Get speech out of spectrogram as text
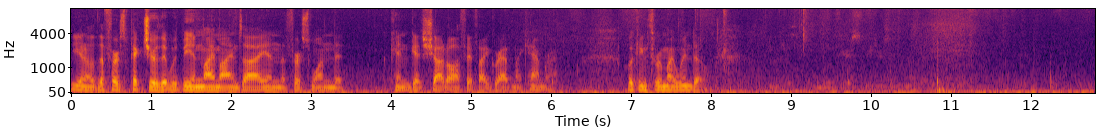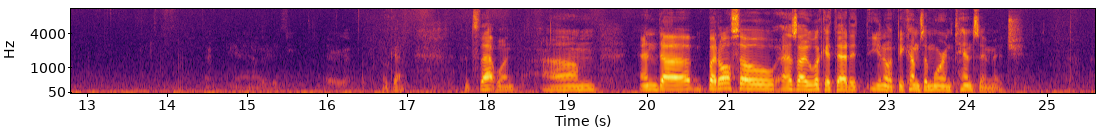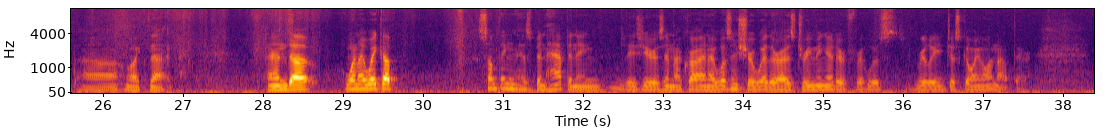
you know, the first picture that would be in my mind's eye and the first one that can get shot off if I grab my camera, looking through my window. Okay, it's that one. Um, and uh, but also, as I look at that, it you know it becomes a more intense image, uh, like that. And uh, when I wake up, something has been happening these years in Accra, and I wasn't sure whether I was dreaming it or if it was really just going on out there.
